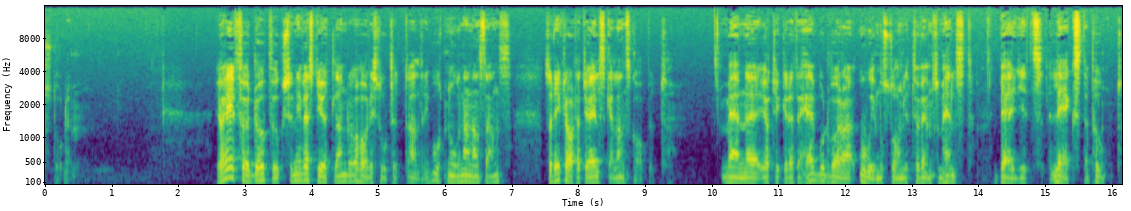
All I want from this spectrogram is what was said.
står det. Jag är född och uppvuxen i Västergötland och har i stort sett aldrig bott någon annanstans. Så det är klart att jag älskar landskapet. Men eh, jag tycker att det här borde vara oemotståndligt för vem som helst. Bergets lägsta punkt.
